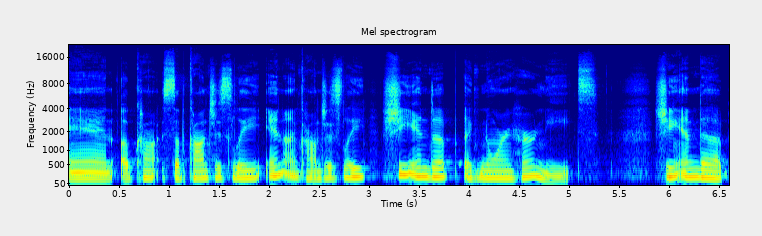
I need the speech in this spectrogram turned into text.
and subconsciously and unconsciously she end up ignoring her needs. She end up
